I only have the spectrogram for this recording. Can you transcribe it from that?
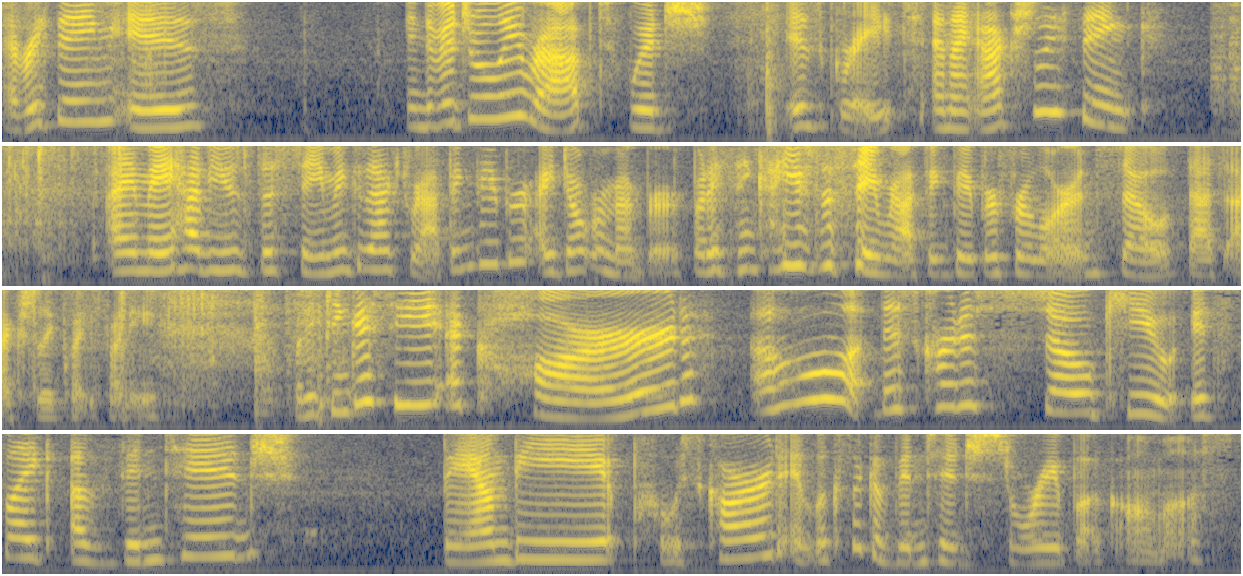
everything is individually wrapped, which is great. And I actually think I may have used the same exact wrapping paper. I don't remember, but I think I used the same wrapping paper for Lauren, so that's actually quite funny. But I think I see a card. Oh, this card is so cute. It's like a vintage Bambi postcard. It looks like a vintage storybook almost.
